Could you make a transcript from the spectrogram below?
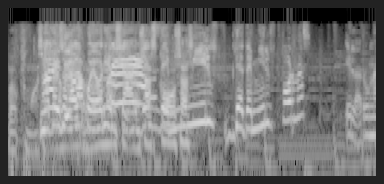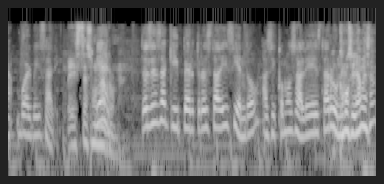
Pero, ¿cómo Una persona la puede orientar desde mil, desde mil formas y la runa vuelve y sale. esta es una Bien. runa Entonces aquí Pertro está diciendo, así como sale esta runa. ¿Cómo se llama esa?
